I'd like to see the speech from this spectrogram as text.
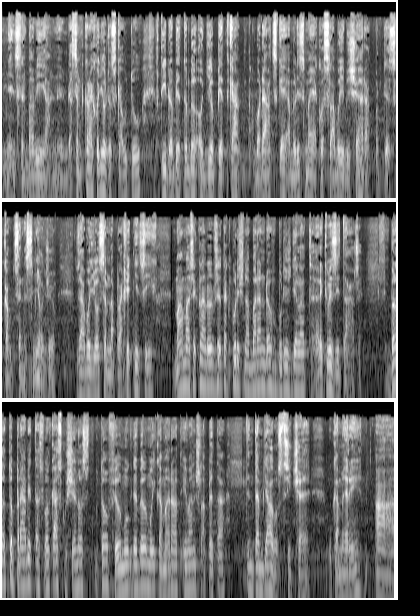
mě nic nebaví. Já, nevím. já jsem akorát chodil do skautů, v té době to byl oddíl pětka vodácké a byli jsme jako Slaboj Vyšehrad, protože skaut se nesměl, že jo. Závodil jsem na plachetnicích. Máma řekla, no dobře, tak půjdeš na Barandov, budeš dělat rekvizitáře. Byla to právě ta velká zkušenost u toho filmu, kde byl můj kamarád Ivan Šlapeta, ten tam dělal ostříče u kamery a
